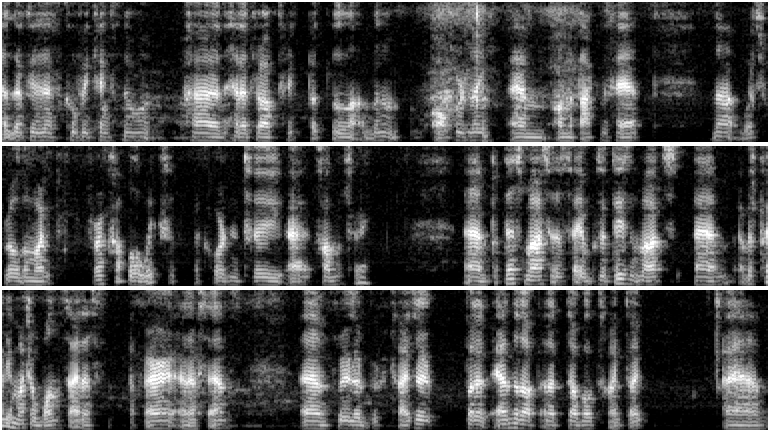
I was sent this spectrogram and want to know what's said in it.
it looked as if Kofi Kingston had hit a drop kick but landed awkwardly um, on the back of his head, that which rolled him out for a couple of weeks, according to uh, commentary. Um, but this match, as I say, was a decent match. Um, it was pretty much a one-sided affair in a sense um, through Ludwig Kaiser, but it ended up in a double countout. Um,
